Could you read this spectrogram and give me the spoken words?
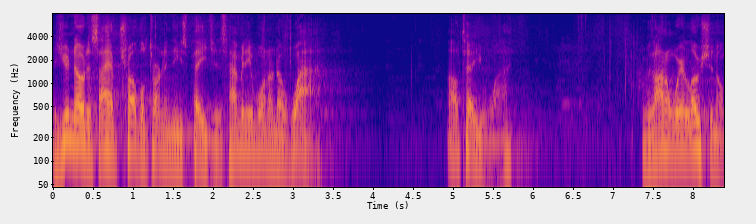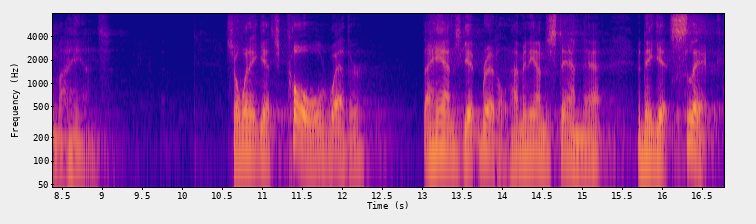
As you notice, I have trouble turning these pages. How many want to know why? I'll tell you why. Because I don't wear lotion on my hands. So when it gets cold weather, the hands get brittle. How many understand that? And they get slick.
